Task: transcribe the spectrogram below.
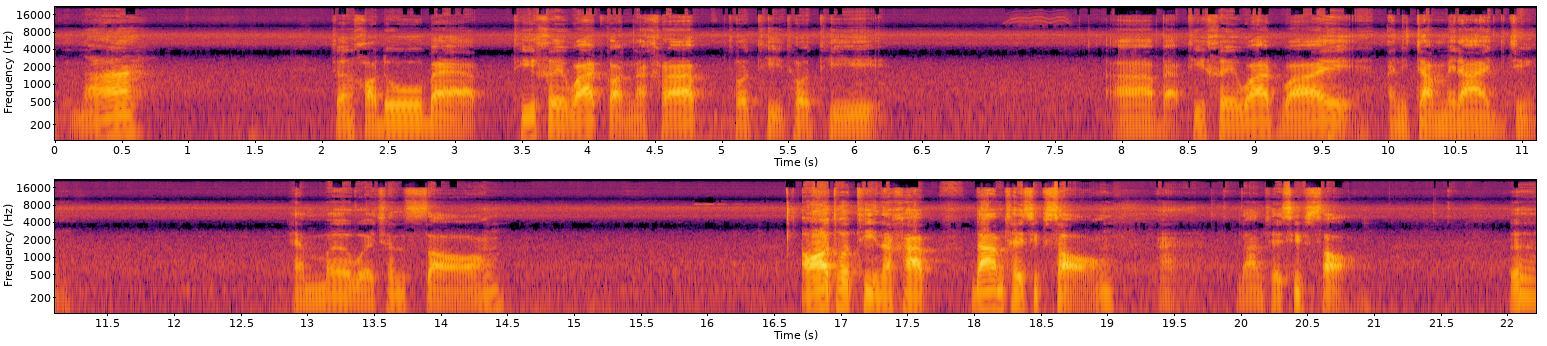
เดี๋ยวนะจนขอดูแบบที่เคยวาดก่อนนะครับ โทษทีโทษทีแบบที่เคยวาดไว้ อันนี้จำไม่ได้จริงๆ Hammer เวอร์ชัน2 อ๋อ โทษทีนะครับ ด้ามใช้ 12อ่าด้ามใช้ 12 เออ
